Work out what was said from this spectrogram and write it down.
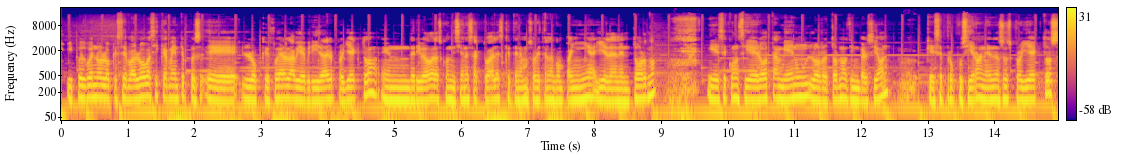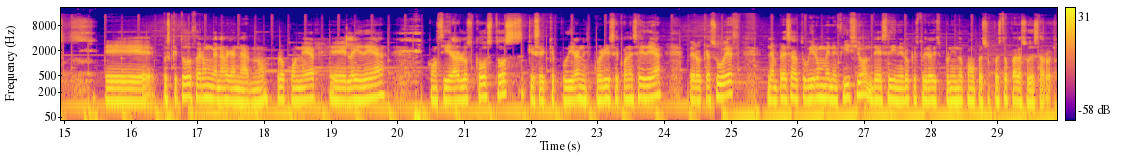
Y pues bueno lo que se evaluó básicamente pues eh, lo que fuera la viabilidad del proyecto en derivado de las condiciones actuales que tenemos ahorita en la compañía y en el entorno. Y se consideró también los retornos de inversión que se propusieron en esos proyectos eh, pues que todo fuera un ganar-ganar, ¿no? Proponer eh, la idea, considerar los costos que, se, que pudieran cubrirse con esa idea, pero que a su vez la empresa tuviera un beneficio de ese dinero que estuviera disponiendo como presupuesto para su desarrollo.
